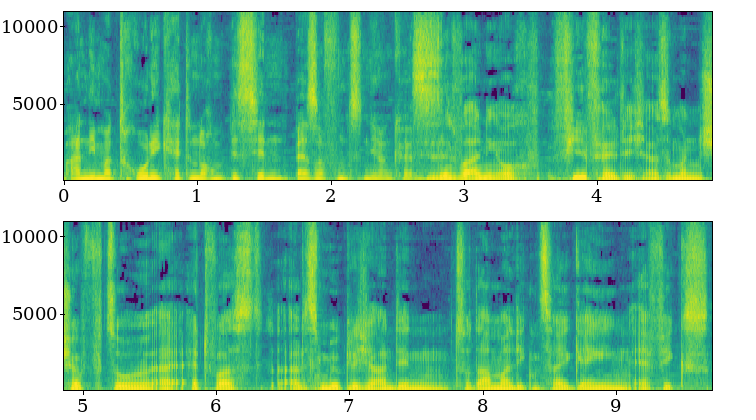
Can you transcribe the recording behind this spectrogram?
Animatronik hätte noch ein bisschen besser funktionieren können. Sie sind vor allen Dingen auch vielfältig. Also man schöpft so äh, etwas alles Mögliche an den zur damaligen Zeit gängigen FX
